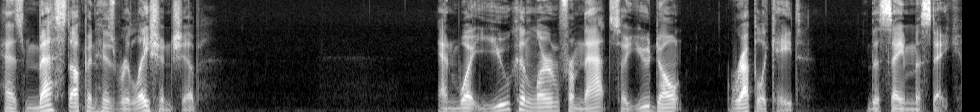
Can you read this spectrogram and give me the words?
has messed up in his relationship and what you can learn from that so you don't replicate the same mistake.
